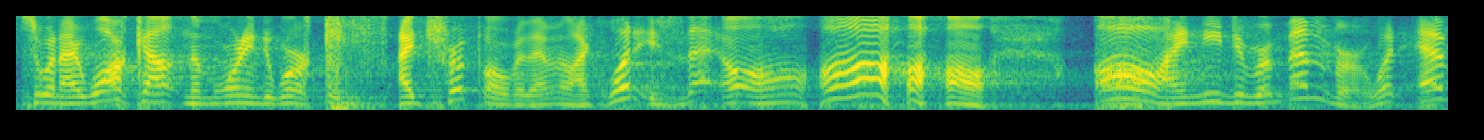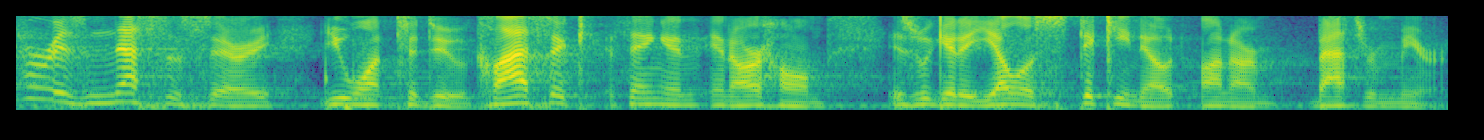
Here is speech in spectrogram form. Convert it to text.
so when I walk out in the morning to work, I trip over them. I'm like, what is that? Oh, oh. Oh, I need to remember. Whatever is necessary, you want to do. Classic thing in, in our home is we get a yellow sticky note on our bathroom mirror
